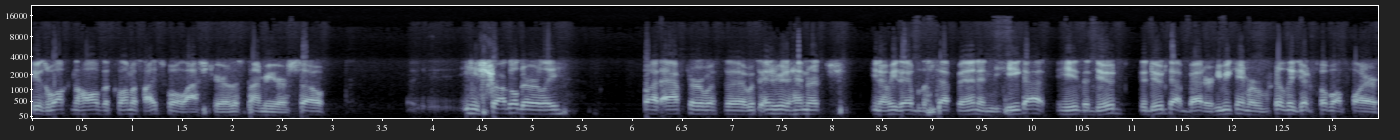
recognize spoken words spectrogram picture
He was walking the halls of Columbus High School last year, this time of year. So he struggled early, but after with the with the injury to Henrich, you know, he's able to step in, and he got he the dude the dude got better. He became a really good football player.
